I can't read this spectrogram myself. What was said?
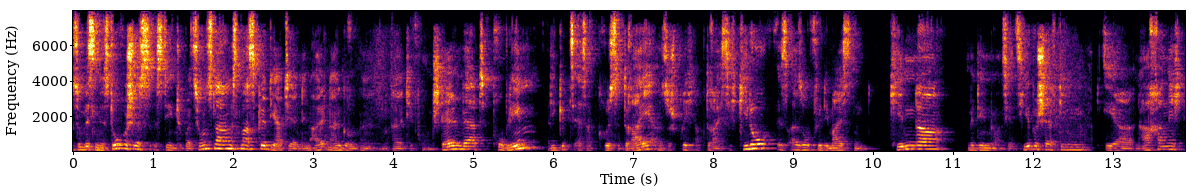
so ein bisschen historisch ist, ist die Intubationsnahrungsmaske. Die hat ja in den alten Algorithmen einen relativ hohen Stellenwert. Problem, die gibt es erst ab Größe 3, also sprich ab 30 Kilo, ist also für die meisten Kinder, mit denen wir uns jetzt hier beschäftigen, eher nachrangig,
